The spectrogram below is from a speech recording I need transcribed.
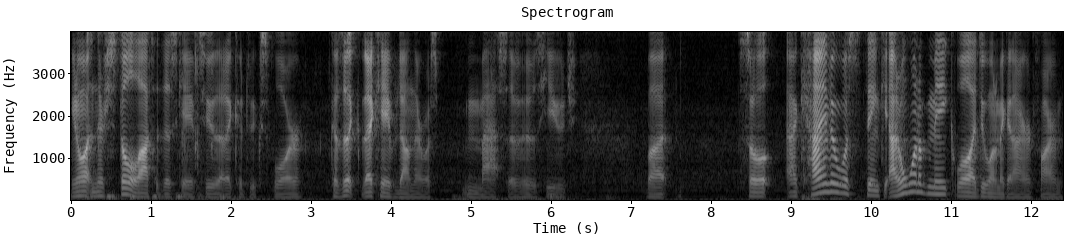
You know what? And there's still a lot to this cave too that I could explore. Because that, that cave down there was massive. It was huge. But so I kind of was thinking. I don't want to make. Well, I do want to make an iron farm.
